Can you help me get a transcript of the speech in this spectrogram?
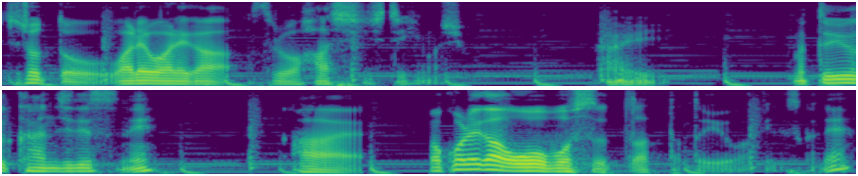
じゃあちょっと我々がそれを発信していきましょう。はい、まあ、という感じですね、うはい、まあ、これが応募数だったというわけですかね。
